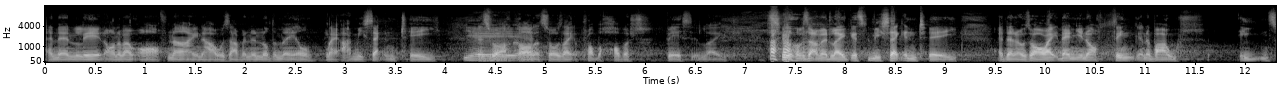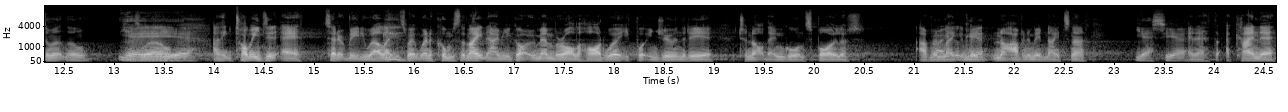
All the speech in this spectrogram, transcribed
and then late on about half nine, I was having another meal. Like I had my second tea, Yeah, is what yeah, I call yeah. it. So I was like a proper hobbit, basically. Like, so I was having like it's my second tea, and then I was all right. Then you're not thinking about eating something though. Yeah, as yeah, well. yeah. I think Tommy did, uh, said it really well. Like, it's when it comes to the night time, you've got to remember all the hard work you've put in during the day to not then go and spoil it, having Right, like a mid, not having a midnight snack. Yes, yeah. And I, I kind of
